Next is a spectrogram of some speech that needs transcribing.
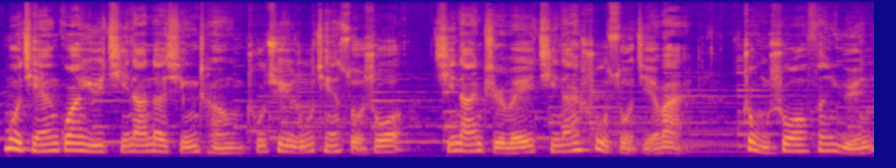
目前关于奇楠的形成，除去如前所说奇楠只为奇楠树所结外，众说纷纭。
